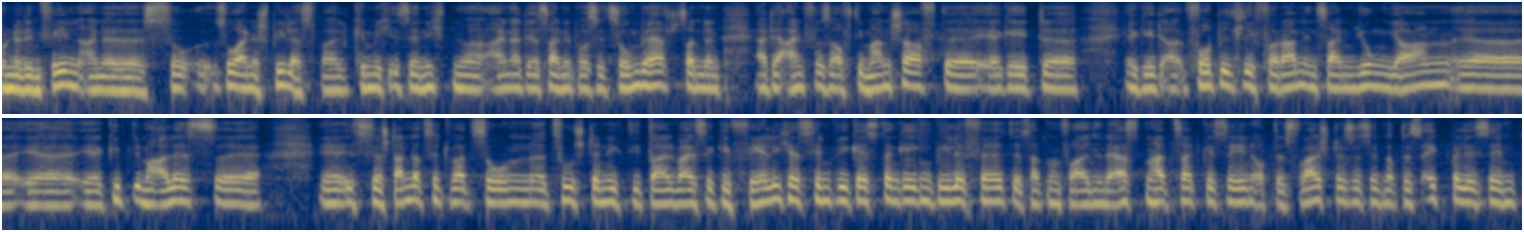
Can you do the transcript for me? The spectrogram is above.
unter dem Fehlen eines so, so eines Spielers, weil Kimmich ist ja nicht nur einer, der seine Position beherrscht, sondern er hat ja Einfluss auf die Mannschaft. Äh, er geht, äh, er geht vorbildlich voran in seinen jungen Jahren. Äh, er, er gibt immer alles. Er ist für Standardsituationen zuständig, die teilweise gefährlicher sind wie gestern gegen Bielefeld. Das hat man vor allem in der ersten Halbzeit gesehen, ob das Freistöße sind, ob das Eckbälle sind.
